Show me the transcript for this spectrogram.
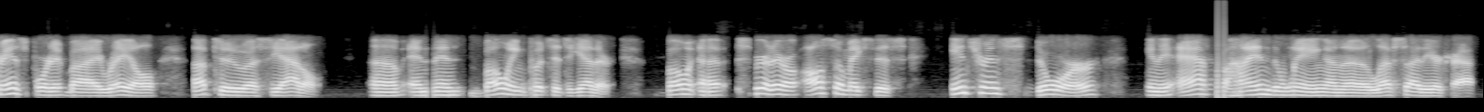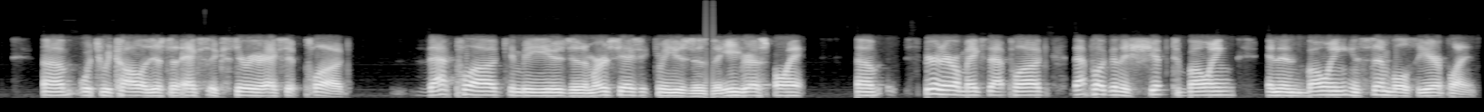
transport it by rail up to uh, Seattle um, and then Boeing puts it together. Boeing, uh, Spirit Aero also makes this entrance door in the aft behind the wing on the left side of the aircraft, uh, which we call just an ex- exterior exit plug. That plug can be used as an emergency exit, can be used as an egress point. Um, Spirit Aero makes that plug. That plug then is shipped to Boeing, and then Boeing assembles the airplanes.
